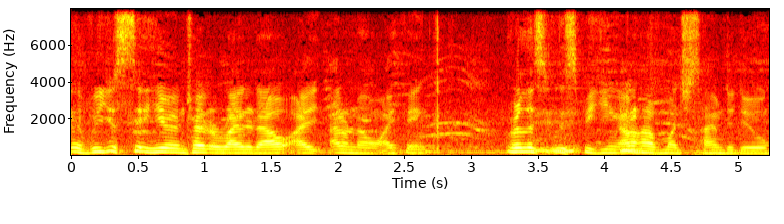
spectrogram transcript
if we just sit here and try to write it out, I, I don't know. I think, realistically speaking, I don't have much time to do,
